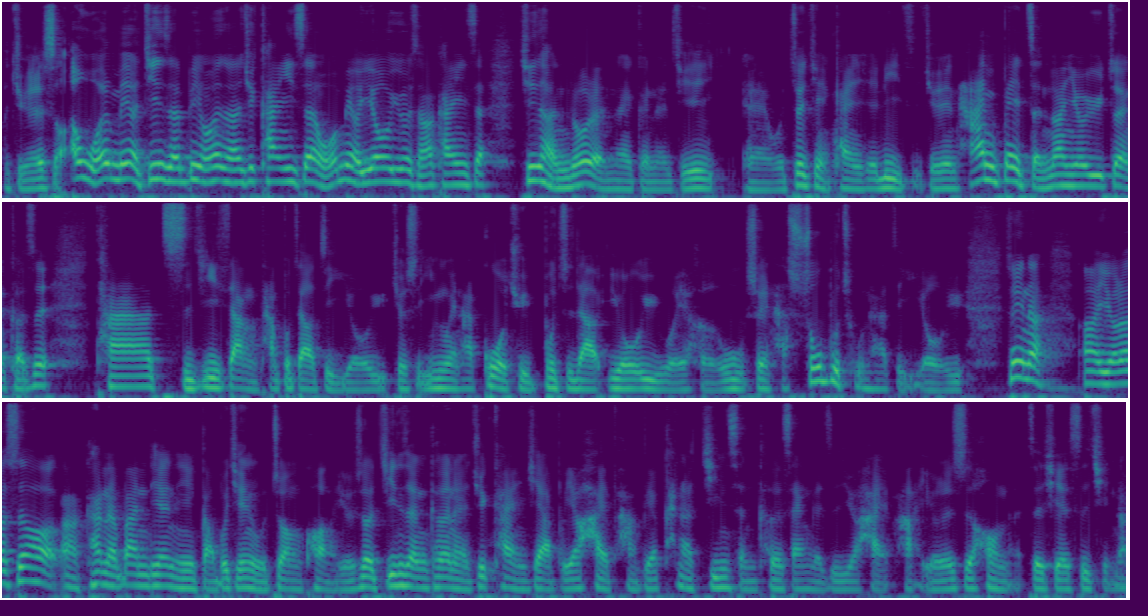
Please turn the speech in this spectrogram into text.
我觉得说啊，我又没有精神病，我为什么要去看医生？我又没有忧郁，为什么要看医生？其实很多人呢，可能其实，呃，我最近也看一些例子，就是他被诊断忧郁症，可是他实际上他不知道自己忧郁，就是因为他过去不知道忧郁为何物，所以他说不出他自己忧郁。所以呢，啊，有的时候啊，看了半天你搞不清楚状况，有时候精神科呢去看一下，不要害怕，不要看到精神科三个字就害怕。有的时候呢，这些事情呢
